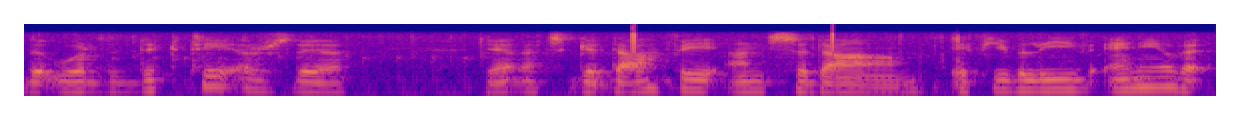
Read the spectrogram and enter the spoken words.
that were the dictators there. Yeah, that's Gaddafi and Saddam, if you believe any of it.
